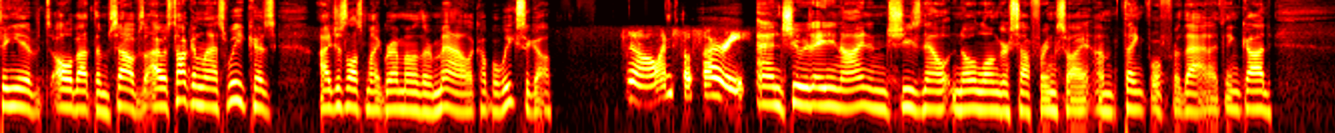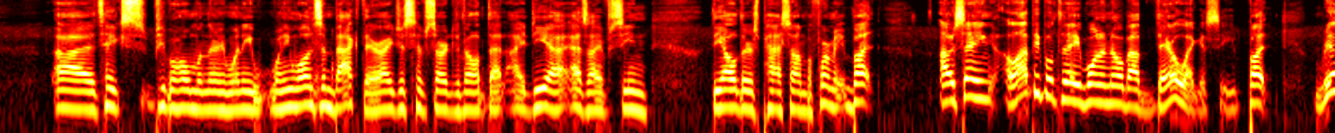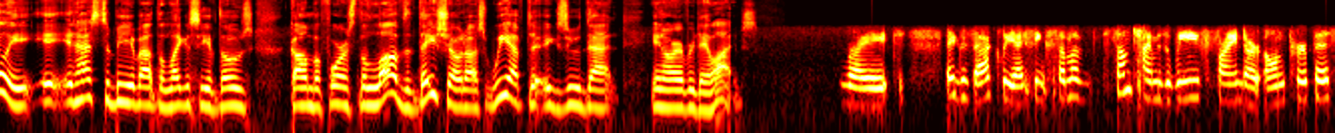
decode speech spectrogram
thinking it's all about themselves. I was talking last week because I just lost my grandmother Mal a couple weeks ago. Oh, I'm so sorry. And she was 89, and she's now no longer suffering. So I, I'm thankful for that. I think God uh, takes people home when they when he when he wants them back there. I just have started to develop that idea as I've seen the elders pass on before me. But I was saying a lot of people today want to know about their legacy, but really it, it has to be about the legacy of those gone before us. The love that they showed us, we have to exude that in our everyday lives. Right. Exactly. I think some of sometimes we find our own purpose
